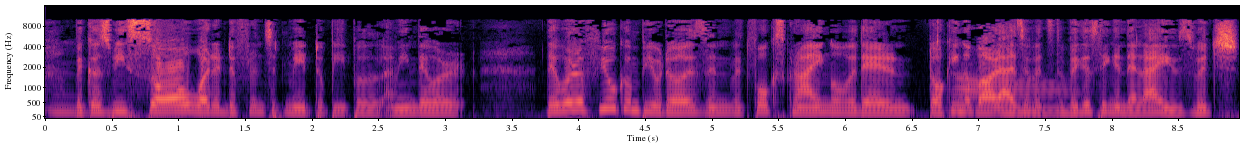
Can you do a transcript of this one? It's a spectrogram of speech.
hmm. because we saw what a difference it made to people. I mean, there were, there were a few computers and with folks crying over there and talking about as if it's the ah. biggest thing in their lives, which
